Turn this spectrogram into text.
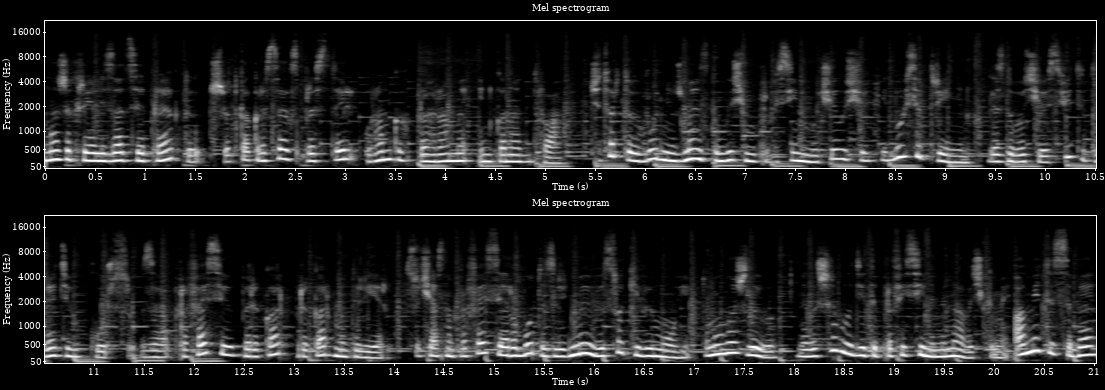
У межах реалізації проекту Швидка краса експрес-стиль у рамках програми Інканат 2. 4 грудня у Жмеринському вищому професійному училищі відбувся тренінг для здобувачів освіти третього курсу за професією перекар перекар модельєр Сучасна професія роботи з людьми високі вимоги, тому важливо не лише володіти професійними навичками, а вміти себе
